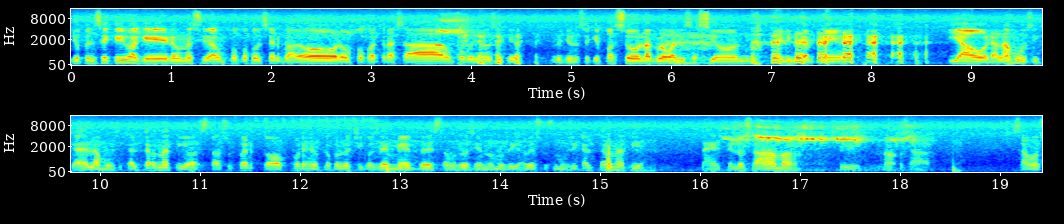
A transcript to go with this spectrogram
yo pensé que Ibagué era una ciudad un poco conservadora, un poco atrasada, un poco yo no sé qué, pero yo no sé qué pasó, la globalización, el internet. Y ahora la música, la música alternativa está súper top, por ejemplo, con los chicos de Medbed estamos haciendo música, eso es música alternativa. La gente los ama, ¿sí? No, o sea, estamos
